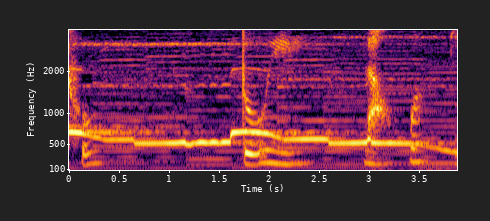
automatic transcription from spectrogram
途，独与老翁别。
